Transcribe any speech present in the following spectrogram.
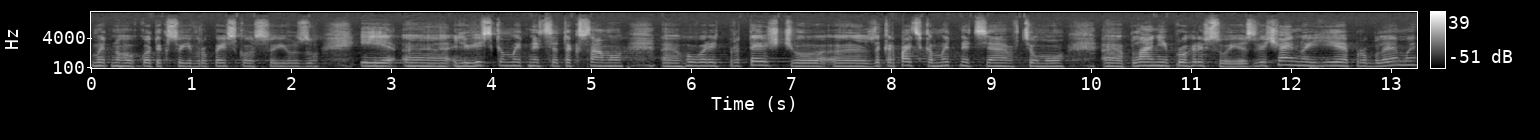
митного кодексу Європейського союзу, і е, Львівська митниця так само е, говорить про те, що е, Закарпатська митниця в цьому е, плані прогресує. Звичайно, є проблеми.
